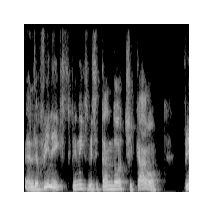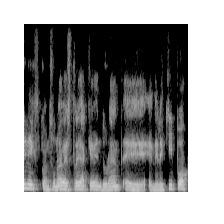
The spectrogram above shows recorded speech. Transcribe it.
el de Phoenix, Phoenix visitando Chicago. Phoenix con su nueva estrella Kevin Durant eh, en el equipo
